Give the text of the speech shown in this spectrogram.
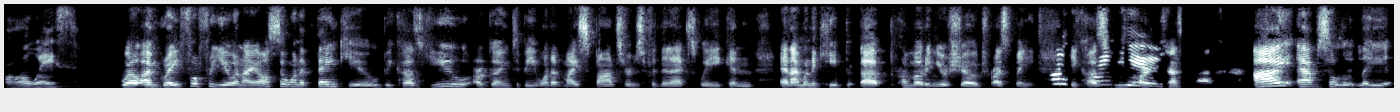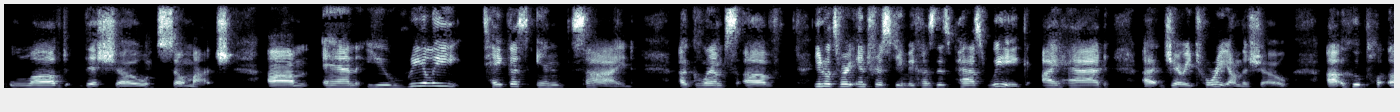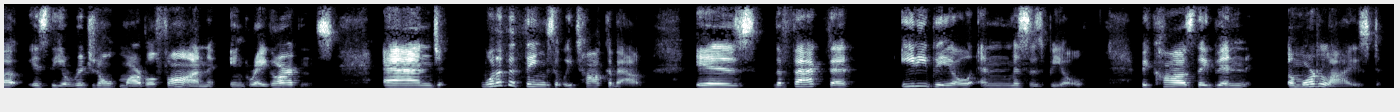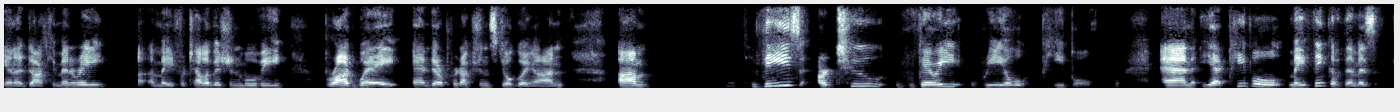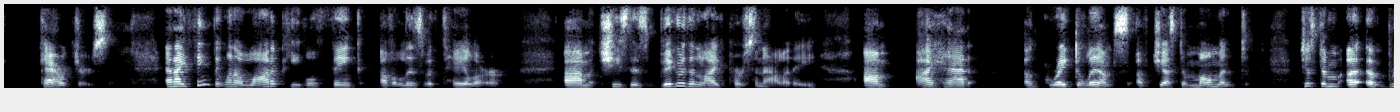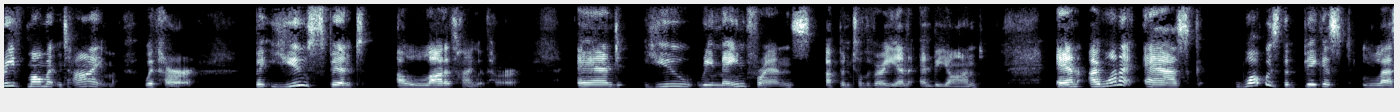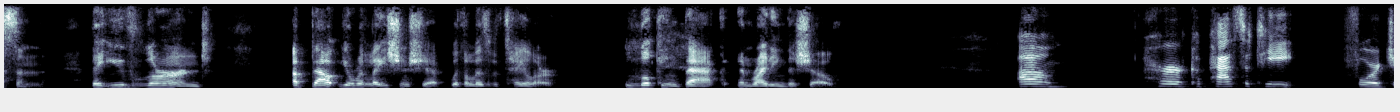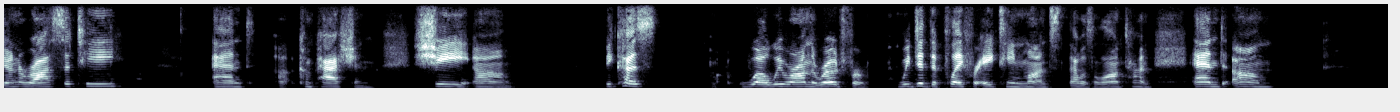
always. Well, I'm grateful for you, and I also want to thank you because you are going to be one of my sponsors for the next week, and and I'm going to keep uh, promoting your show. Trust me, oh, because you, you, are just. I absolutely loved this show so much, um, and you really take us inside a glimpse of you know it's very interesting because this past week i had uh, jerry torre on the show uh, who uh, is the original marble faun in Grey Gardens. And one of the things that we talk about is the fact that Edie Beale and Mrs. Beale, because they've been immortalized in a documentary, a made for television movie, Broadway, and their production still going on. Um, these are two very real people. And yet people may think of them as characters. And I think that when a lot of people think of Elizabeth Taylor, um, she's this bigger than life personality. Um, I had a great glimpse of just a moment, just a, a brief moment in time with her. But you spent a lot of time with her and you remain friends up until the very end and beyond. And I want to ask what was the biggest lesson that you've learned about your relationship with Elizabeth Taylor looking back and writing the show? Um, her capacity for generosity and uh, compassion. She, um, because, well, we were on the road for, we did the play for 18 months. That was a long time. And um,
